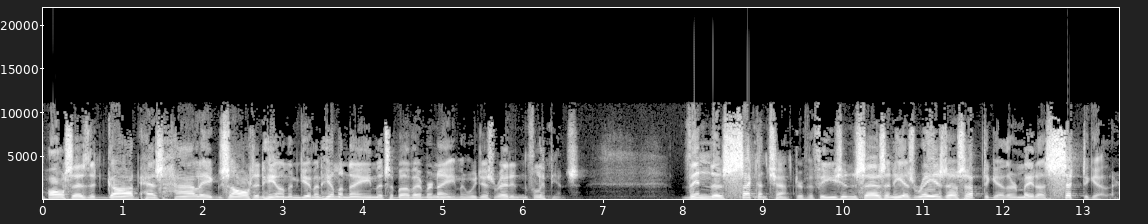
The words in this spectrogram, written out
Paul says that God has highly exalted him and given him a name that's above every name. And we just read it in Philippians. Then the second chapter of Ephesians says, and he has raised us up together and made us sit together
